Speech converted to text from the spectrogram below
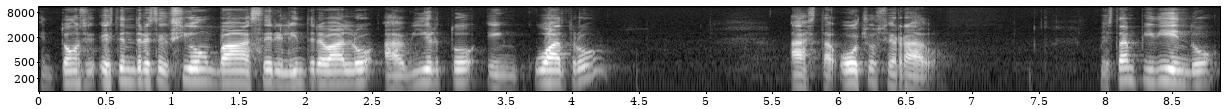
entonces esta intersección va a ser el intervalo abierto en 4 hasta 8 cerrado. Me están pidiendo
